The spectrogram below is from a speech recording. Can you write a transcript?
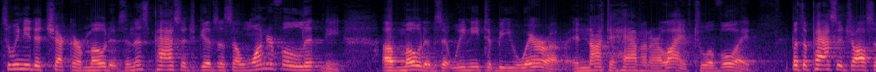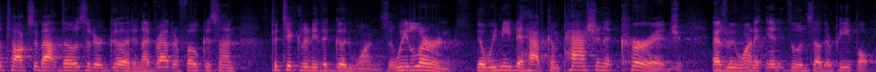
So we need to check our motives. And this passage gives us a wonderful litany of motives that we need to be aware of and not to have in our life to avoid. But the passage also talks about those that are good, and I'd rather focus on particularly the good ones. And we learn that we need to have compassionate courage as we want to influence other people.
